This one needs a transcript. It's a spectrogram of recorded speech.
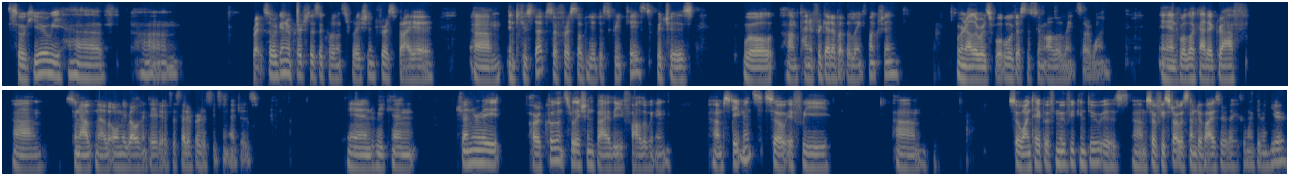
so here we have um, Right, so we're going to approach this equivalence relation first by a, um, in two steps. So first there'll be a discrete case, which is we'll um, kind of forget about the length function, or in other words, we'll, we'll, just assume all the lengths are one. And we'll look at a graph. Um, so now, now the only relevant data is a set of vertices and edges. And we can generate our equivalence relation by the following um, statements. So if we um, so one type of move we can do is, um, so if we start with some divisor like the one given here,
